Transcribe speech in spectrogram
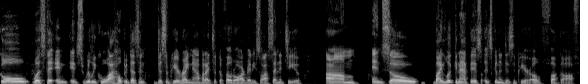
goal was to, and it's really cool. I hope it doesn't disappear right now, but I took a photo already, so I'll send it to you. Um, and so by looking at this, it's gonna disappear. Oh, fuck off.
